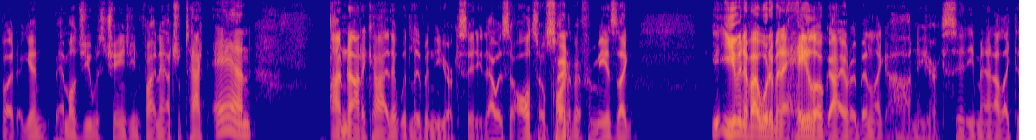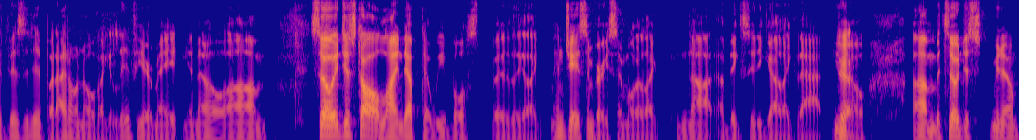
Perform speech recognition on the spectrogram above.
but again, MLG was changing financial tact, and I'm not a guy that would live in New York City. That was also part of it for me. Is like. Even if I would have been a Halo guy, I would have been like, "Oh, New York City, man! I like to visit it, but I don't know if I could live here, mate." You know, um, so it just all lined up that we both really like, and Jason very similar, like not a big city guy like that. You Yeah. know, um, but so just you know,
